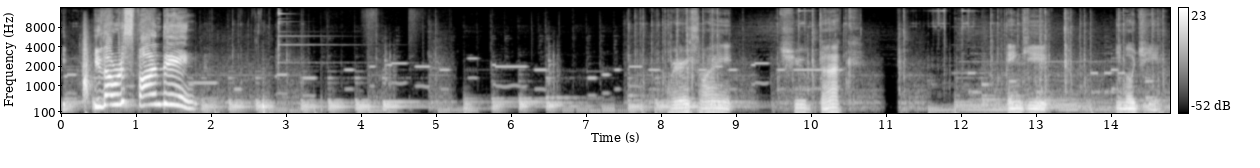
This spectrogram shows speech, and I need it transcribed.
He- He's not responding! Where's my chew back? Angie emoji.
